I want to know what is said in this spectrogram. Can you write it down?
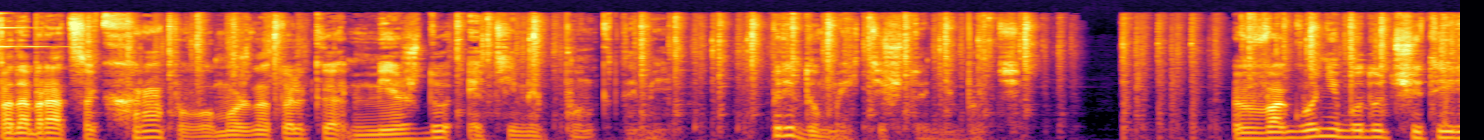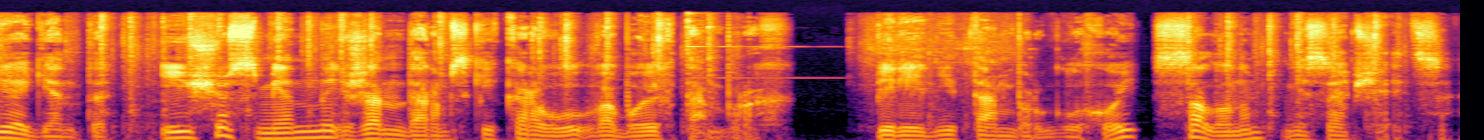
Подобраться к Храпову можно только между этими пунктами. Придумайте что-нибудь. В вагоне будут четыре агента и еще сменный жандармский караул в обоих тамбурах. Передний тамбур глухой, с салоном не сообщается.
